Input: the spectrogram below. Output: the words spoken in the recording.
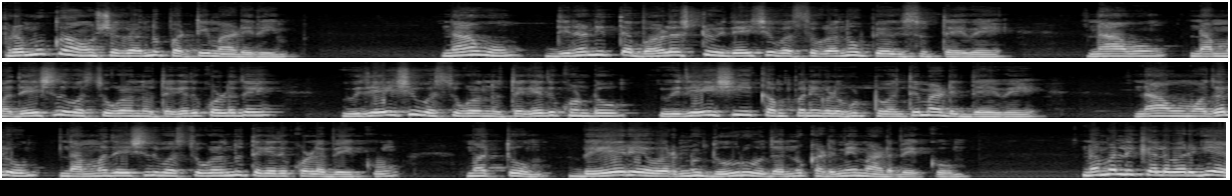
ಪ್ರಮುಖ ಅಂಶಗಳನ್ನು ಪಟ್ಟಿ ಮಾಡಿರಿ. ನಾವು ದಿನನಿತ್ಯ ಬಹಳಷ್ಟು ವಿದೇಶಿ ವಸ್ತುಗಳನ್ನು ಉಪಯೋಗಿಸುತ್ತೇವೆ. ನಾವು ನಮ್ಮ ದೇಶದ ವಸ್ತುಗಳನ್ನು ತೆಗೆದುಕೊಳ್ಳದೆ ವಿದೇಶಿ ವಸ್ತುಗಳನ್ನು ತೆಗೆದುಕೊಂಡು ವಿದೇಶಿ ಕಂಪನಿಗಳು ಹುಟ್ಟುವಂತೆ ಮಾಡಿದ್ದೇವೆ. ನಾವು ಮೊದಲು ನಮ್ಮ ದೇಶದ ವಸ್ತುಗಳನ್ನು ತೆಗೆದುಕೊಳ್ಳಬೇಕು ಮತ್ತು ಬೇರೆಯವರನ್ನು ದೂರುವುದನ್ನು ಕಡಿಮೆ ಮಾಡಬೇಕು. ನಮ್ಮಲ್ಲಿ ಕೆಲವರಿಗೆ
